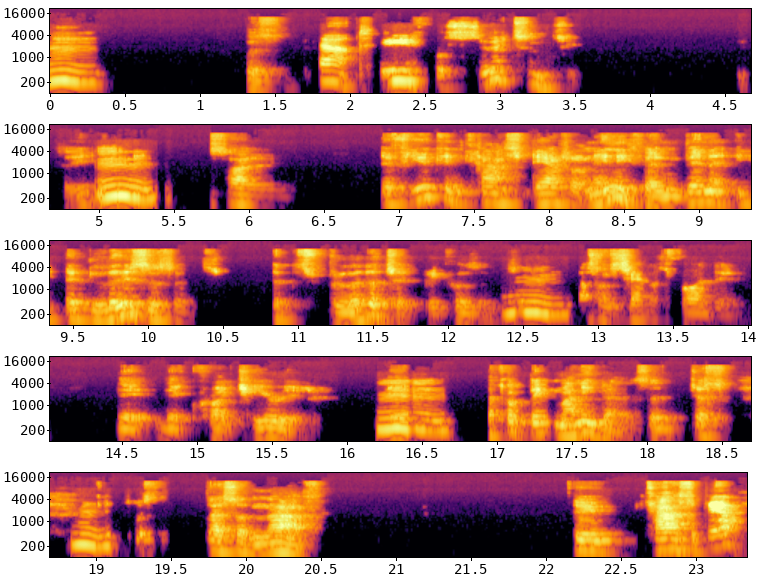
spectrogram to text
Mm. This Out. need for certainty. You see? Mm. So if you can cast doubt on anything, then it, it loses its its validity because it Mm. doesn't satisfy that that, that criteria. Mm. That's what big money does. It just Mm. it just does enough to cast doubt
